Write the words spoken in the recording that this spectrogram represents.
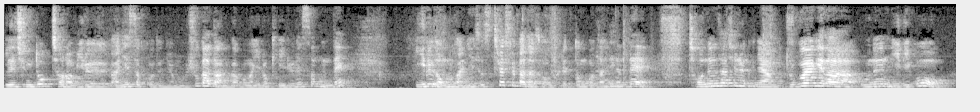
일 중독처럼 일을 많이 했었거든요. 뭐 휴가도 안 가고 막 이렇게 일을 했었는데 일을 너무 많이 해서 스트레스 받아서 그랬던 거다 했는데 저는 사실은 그냥 누구에게나 오는 일이고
